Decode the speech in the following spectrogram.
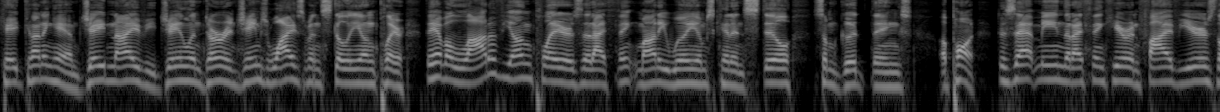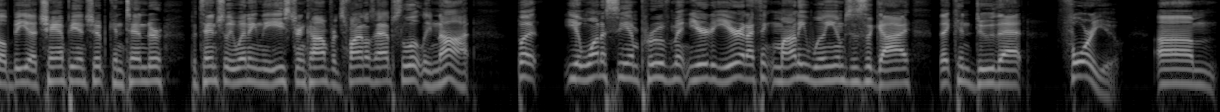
Cade Cunningham, Jaden Ivey, Jalen Duren, James Wiseman, still a young player. They have a lot of young players that I think Monty Williams can instill some good things upon. Does that mean that I think here in five years they'll be a championship contender, potentially winning the Eastern Conference Finals? Absolutely not. But you want to see improvement year to year, and I think Monty Williams is the guy that can do that for you. Um,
